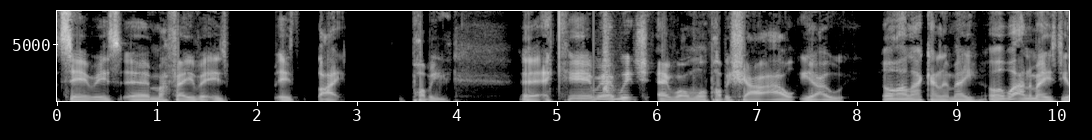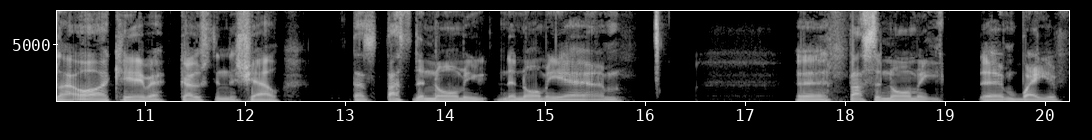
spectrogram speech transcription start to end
series. Uh, my favorite is is like probably uh, Akira, which everyone will probably shout out. You know, oh, I like anime. Oh, what animes do you like? Oh, Akira, Ghost in the Shell. That's that's the normie, the normie. Um, uh, that's the normie um, way of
